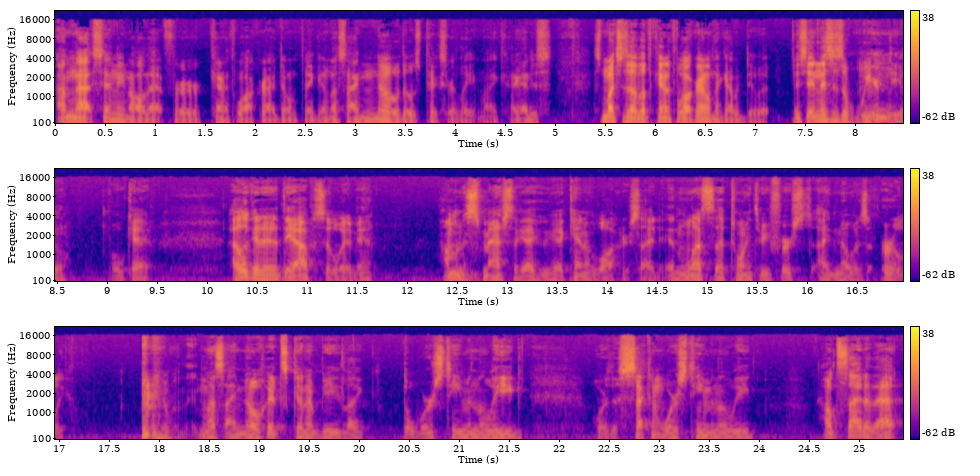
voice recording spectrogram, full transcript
I'm not sending all that for Kenneth Walker. I don't think unless I know those picks are late, Mike. Like I just, as much as I love Kenneth Walker, I don't think I would do it. This, and this is a weird mm. deal. Okay. I look at it the opposite way, man. I'm going to smash the guy who got Kenneth Walker's side, unless that 23 first I know is early. unless I know it's going to be like the worst team in the league or the second worst team in the league. Outside of that,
